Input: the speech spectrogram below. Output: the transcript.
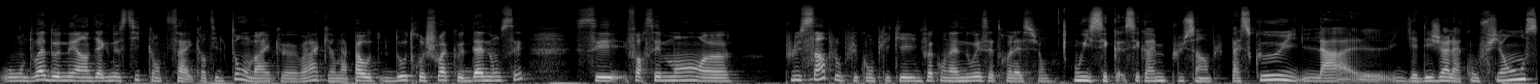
où on doit donner un diagnostic quand ça quand il tombe hein, et que voilà qu'on n'a pas autre- d'autre choix que d'annoncer, c'est forcément euh, plus simple ou plus compliqué une fois qu'on a noué cette relation? Oui, c'est quand même plus simple parce que il, a- il y a déjà la confiance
